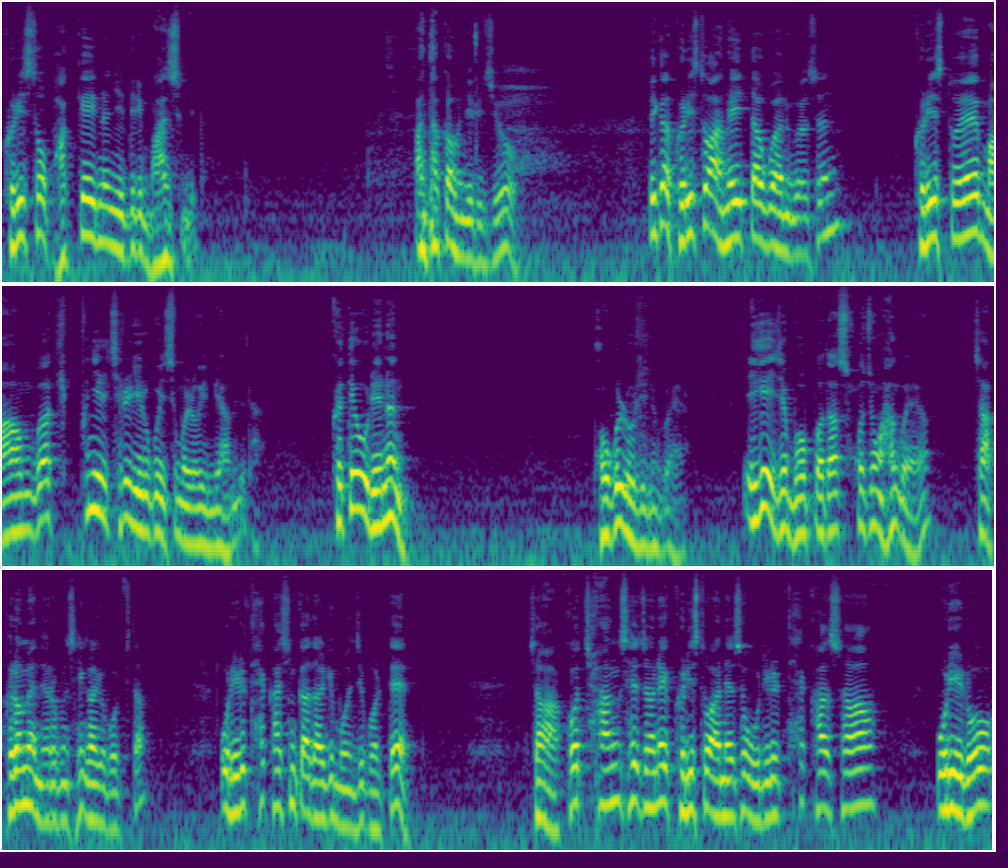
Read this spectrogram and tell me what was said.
그리스도 밖에 있는 이들이 많습니다. 안타까운 일이죠. 그러니까 그리스도 안에 있다고 하는 것은 그리스도의 마음과 깊은 일치를 이루고 있음을 의미합니다. 그때 우리는 복을 누리는 거예요. 이게 이제 무엇보다 소중한 거예요. 자, 그러면 여러분 생각해 봅시다. 우리를 택하신 까닭이 뭔지 볼 때, 자, 그 창세전에 그리스도 안에서 우리를 택하사 우리로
